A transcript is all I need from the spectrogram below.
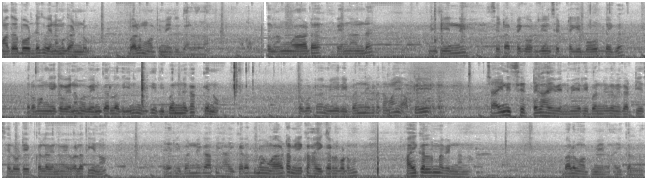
මදර්බෝඩ් එක වෙනම ගන්න ඕන. බලමු අපි මේක ගලවලා මම ඔයාලට පෙන්වන්න මේ තියෙන්නේ සෙටප් එක ඔරිජිනල් සෙට් එකේ බෝඩ් එක. ඒතර මම ඒක වෙනම වෙන් කරලා තියෙන්නේ මේකේ රිබන් එකක් එනවා. එතකොට මේ රිබන් එකට තමයි අපේ චයිනිස් සෙට් එක හයි වෙන්නේ. මේ රිබන් එක මේ කට්ටිය සෙලෝ ටේප් කරලා වෙනම ඒවලා තියෙනවා. ඒ රිබන් එක අපි හයි කරද්දි මම ඔයාලට මේක හයි කරනකොටම හයි කරලම පෙන්නන්නම්. බලමු අපි මේක හයි කරලා.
